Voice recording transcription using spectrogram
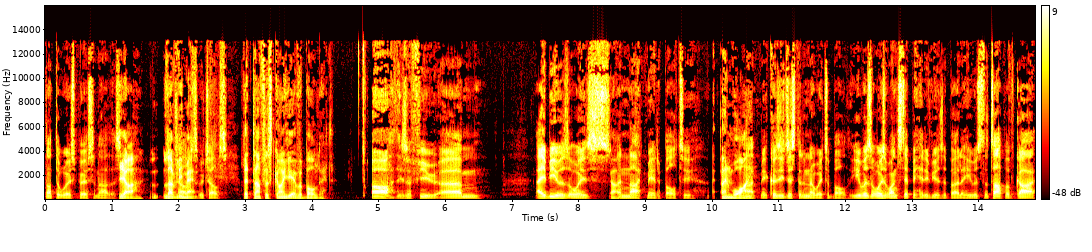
not the worst person either. So Yeah, lovely which man. helps, which helps. The toughest guy you ever bowled at. Oh, there's a few. Um, AB was always Ah. a nightmare to bowl to. And why? Because he just didn't know where to bowl. He was always one step ahead of you as a bowler. He was the type of guy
